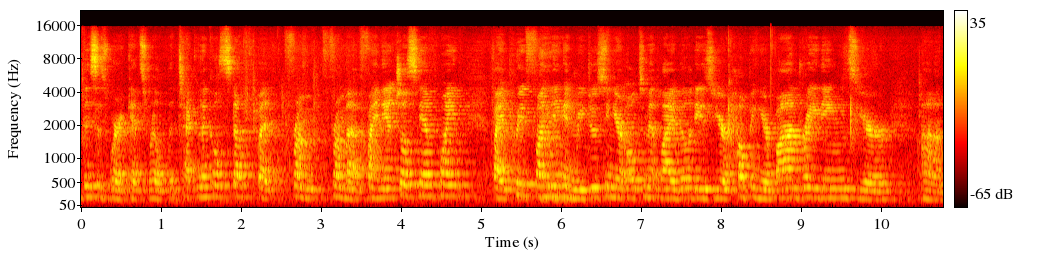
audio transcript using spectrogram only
This is where it gets real, the technical stuff, but from, from a financial standpoint, by pre-funding and reducing your ultimate liabilities, you're helping your bond ratings, your um,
